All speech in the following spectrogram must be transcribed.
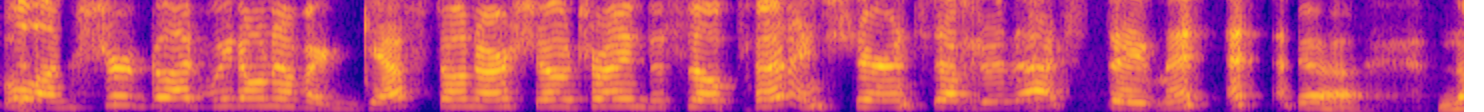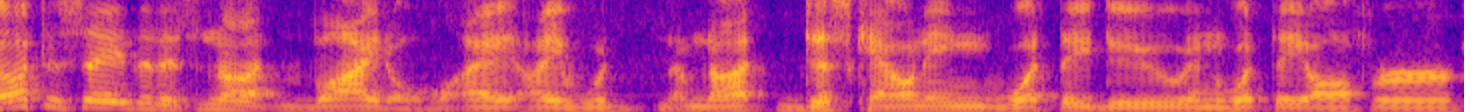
well, I'm sure glad we don't have a guest on our show trying to sell pet insurance after that statement. yeah. Not to say that it's not vital. I, I would I'm not discounting what they do and what they offer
